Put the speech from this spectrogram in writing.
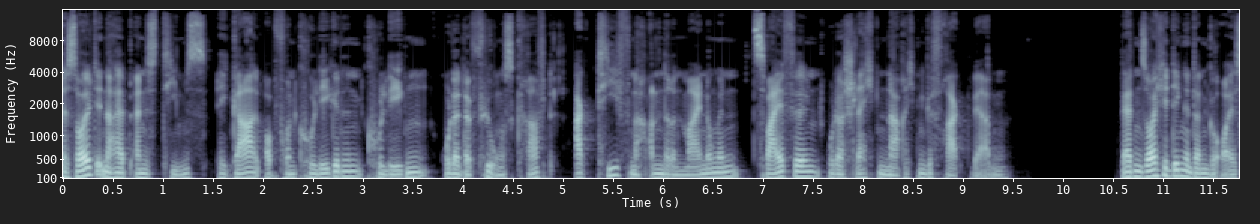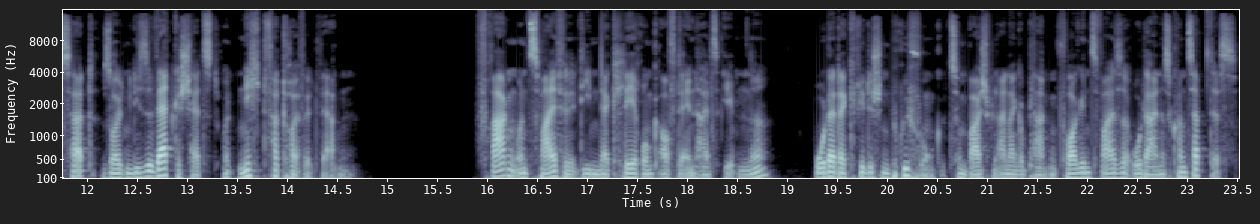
Es sollte innerhalb eines Teams, egal ob von Kolleginnen, Kollegen oder der Führungskraft, aktiv nach anderen Meinungen, Zweifeln oder schlechten Nachrichten gefragt werden. Werden solche Dinge dann geäußert, sollten diese wertgeschätzt und nicht verteufelt werden. Fragen und Zweifel dienen der Klärung auf der Inhaltsebene oder der kritischen Prüfung, zum Beispiel einer geplanten Vorgehensweise oder eines Konzeptes.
